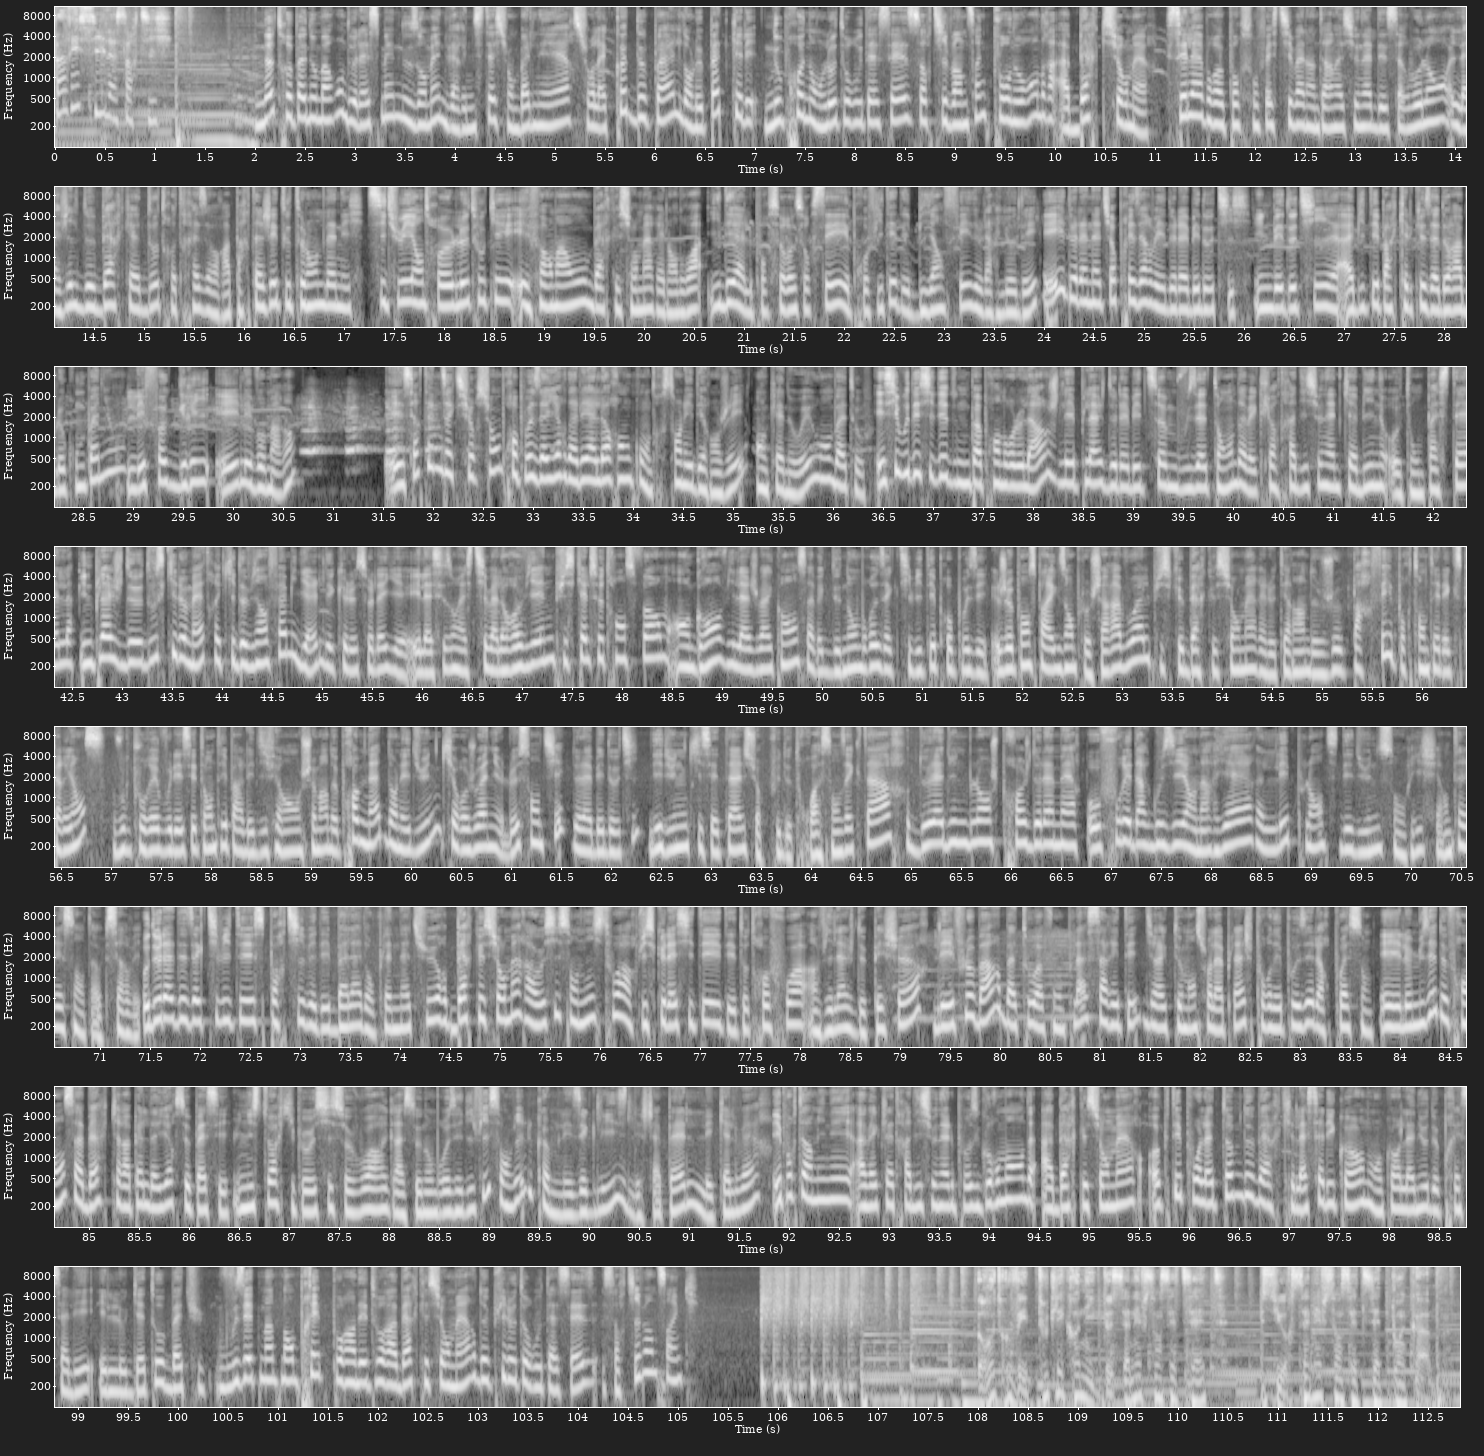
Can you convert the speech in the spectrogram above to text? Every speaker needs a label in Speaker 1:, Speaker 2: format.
Speaker 1: Par ici la sortie.
Speaker 2: Notre panneau marron de la semaine nous emmène vers une station balnéaire sur la côte d'Opale dans le Pas-de-Calais. Nous prenons l'autoroute A16 sortie 25 pour nous rendre à Berck-sur-Mer. Célèbre pour son festival international des cerfs-volants, la ville de Berck a d'autres trésors à partager tout au long de l'année. Située entre Le Touquet et Fort-Mahon, Berck-sur-Mer est l'endroit idéal pour se ressourcer et profiter des bienfaits de l'air iodé et de la nature préservée de la baie d'Oti. Une baie d'Oti habitée par quelques adorables compagnons, les phoques gris et les veaux marins. Et certaines excursions proposent d'ailleurs d'aller à leur rencontre sans les déranger, en canoë ou en bateau. Et si vous décidez de ne pas prendre le large, les plages de la baie de Somme vous attendent avec leur traditionnelle cabine au ton pastel. Une plage de 12 km qui devient familiale dès que le soleil et la saison estivale reviennent puisqu'elle se transforme en grand village vacances avec de nombreuses activités proposées. Je pense par exemple au char à voile puisque Berck-sur-Mer est le terrain de jeu parfait pour tenter l'expérience. Vous pourrez vous laisser tenter par les différents chemins de promenade dans les dunes qui rejoignent le sentier de la baie d'Oti, des dunes qui s'étalent sur plus de 300 hectares, de la dune blanche proche de la mer au fourré d'argousier en arrière, les plantes des dunes sont riches et intéressantes à observer. Au-delà des activités sportives et des balades en pleine nature, Berck-sur-Mer a aussi son histoire, puisque la cité était autrefois un village de pêcheurs. Les flobards, bateaux à fond plat, s'arrêtaient directement sur la plage pour déposer leurs poissons. Et le musée de France à Berck rappelle d'ailleurs ce passé. Une histoire qui peut aussi se voir grâce aux nombreux édifices en ville, comme les églises, les chapelles, les calvaire. Et pour terminer avec la traditionnelle pause gourmande, à Berck-sur-Mer, optez pour la tome de Berck, la salicorne ou encore l'agneau de présalé et le gâteau battu. Vous êtes maintenant prêt pour un détour à Berck-sur-Mer depuis l'autoroute A16, sortie 25.
Speaker 3: Retrouvez toutes les chroniques de Sanef 177 sur sanef177.com.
